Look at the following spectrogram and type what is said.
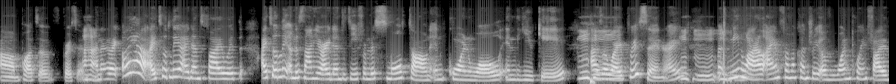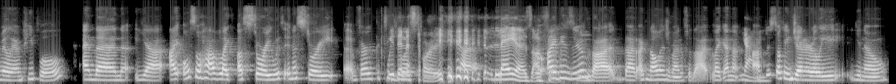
um, parts of Britain. Uh-huh. And they're like, oh yeah, I totally identify with, I totally understand your identity from this small town in Cornwall in the UK mm-hmm. as a mm-hmm. white person, right? Mm-hmm, but mm-hmm. meanwhile, I am from a country of 1.5 million people. And then, yeah, I also have like a story within a story, a very particular within a story, story. Yeah. layers so of. I deserve mm. that that acknowledgement for that. Like, and yeah. I'm just talking generally, you know,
